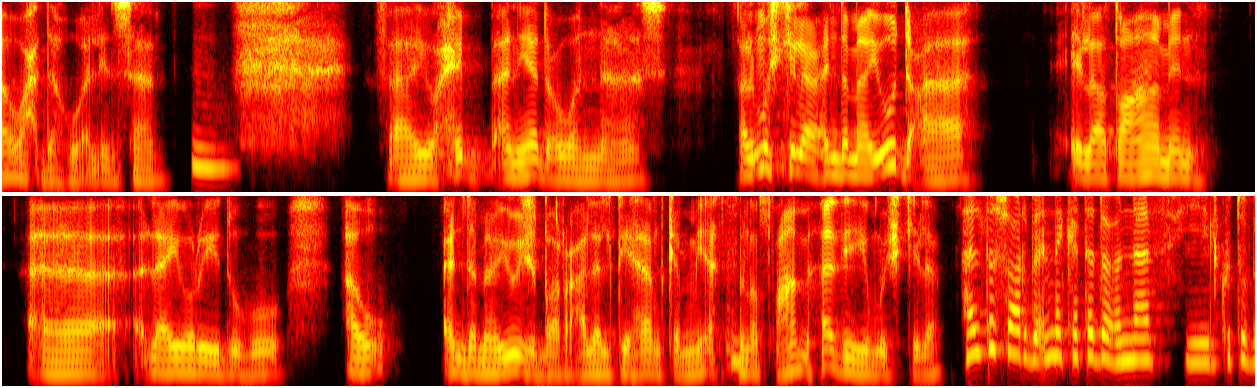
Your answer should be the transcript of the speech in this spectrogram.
وحده الإنسان. فيحب أن يدعو الناس. المشكلة عندما يدعى إلى طعام آه لا يريده أو عندما يجبر على التهام كميات من الطعام هذه مشكلة. هل تشعر بأنك تدعو الناس في الكتب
